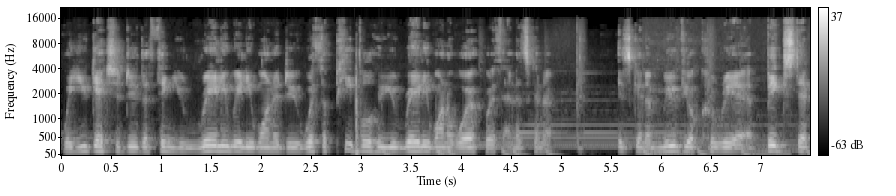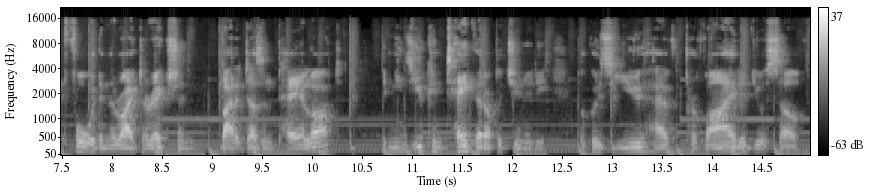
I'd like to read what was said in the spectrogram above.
where you get to do the thing you really really want to do with the people who you really want to work with and it's it's going to move your career a big step forward in the right direction but it doesn't pay a lot it means you can take that opportunity because you have provided yourself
